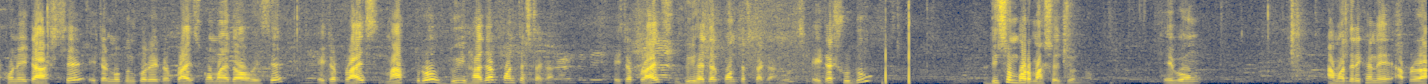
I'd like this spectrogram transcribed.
এখন এটা আসছে, এটা নতুন করে এটা প্রাইস কমায় দেওয়া হয়েছে। এটা প্রাইস মাত্র দুই হাজার পঞ্চাশ টাকা। এটা প্রাইস দুই হাজার পঞ্চাশ টাকা। এটা শুধু ডিসেম্বর মাসের জন্য। এবং আমাদের এখানে আপনারা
